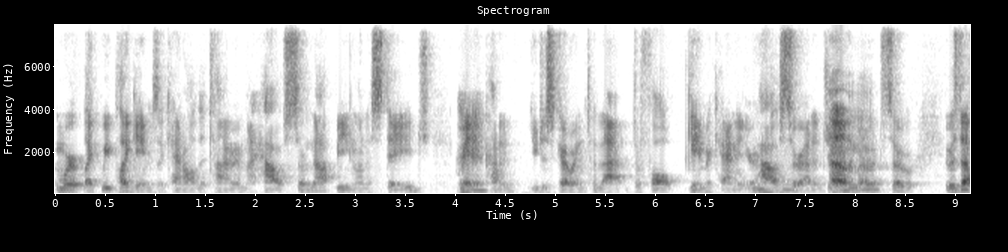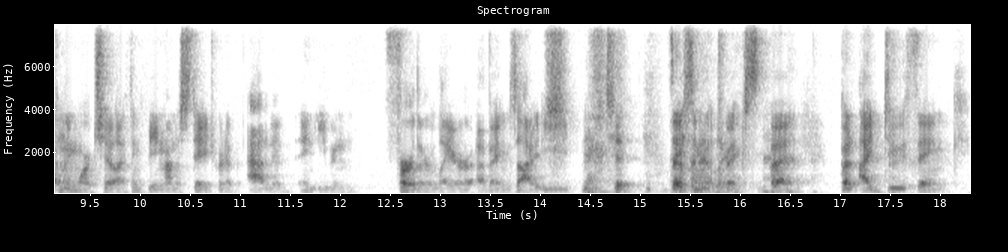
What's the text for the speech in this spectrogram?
And we're like, we play games of Ken all the time at my house. So not being on a stage made Mm-hmm. it kind of you just go into that default game of Ken at your house or at a Oh, jam yeah. mode. So it was definitely more chill. I think being on a stage would have added an even further layer of anxiety to placing the tricks. But but I do think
